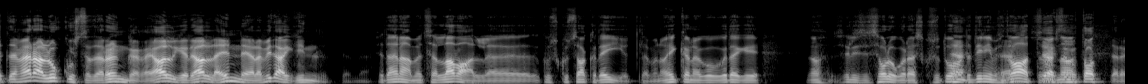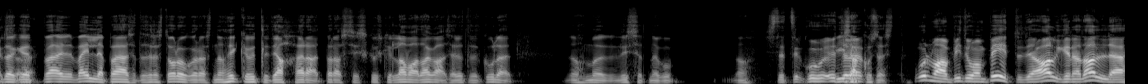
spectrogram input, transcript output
ütleme ära lukustada rõngaga ja allkirja alla, enne ei ole midagi kindlat. seda enam, et seal laval, kus, kus sa hakkad ei ütlema, no ikka nagu kuidagi noh, sellises olukorras, kus tuhanded inimesed vaatavad, noh, nagu kuidagi, et välja pääseda sellest olukorrast, noh, ikka ütled jah ära, et pärast siis kuskil lava taga seal ütled, et kuule, noh, ma lihtsalt nagu noh, sest et kui ütleme, pulmapidu on peetud ja allkirjad all ja,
